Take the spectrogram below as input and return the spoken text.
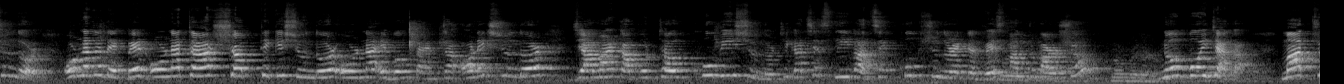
সুন্দর। ওড়নাটা দেখবেন, ওড়নাটা সব থেকে সুন্দর। ওড়না এবং প্যান্টটা অনেক সুন্দর। জামার কাপড়টাও খুবই সুন্দর, ঠিক আছে? স্লিভ আছে, খুব সুন্দর একটা ড্রেস মাত্র বারোশো নব্বই টাকা। মাত্র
